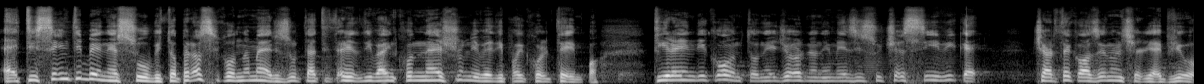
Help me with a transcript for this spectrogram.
eh, ti senti bene subito, però secondo me i risultati di Divine Connection li vedi poi col tempo. Ti rendi conto nei giorni o nei mesi successivi che certe cose non ce le hai più.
